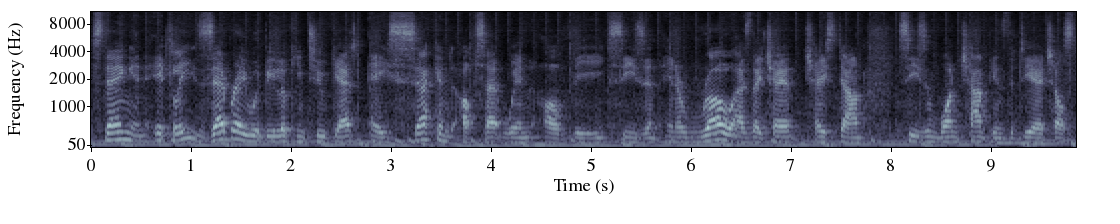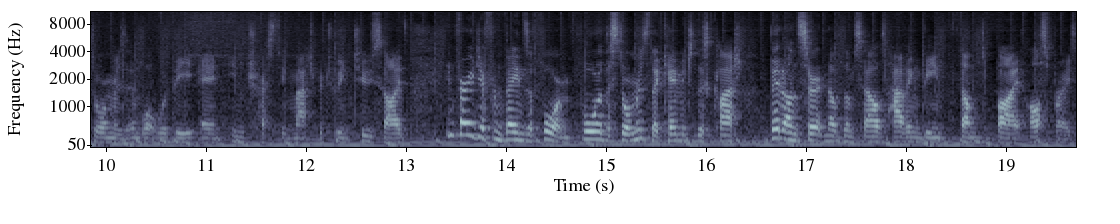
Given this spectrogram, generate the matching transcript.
Staying in Italy, Zebre would be looking to get a second upset win of the season in a row as they ch chase down season one champions, the DHL Stormers, in what would be an interesting match between two sides in very different veins of form. For the Stormers, they came into this clash a bit uncertain of themselves having been thumped by Ospreys.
